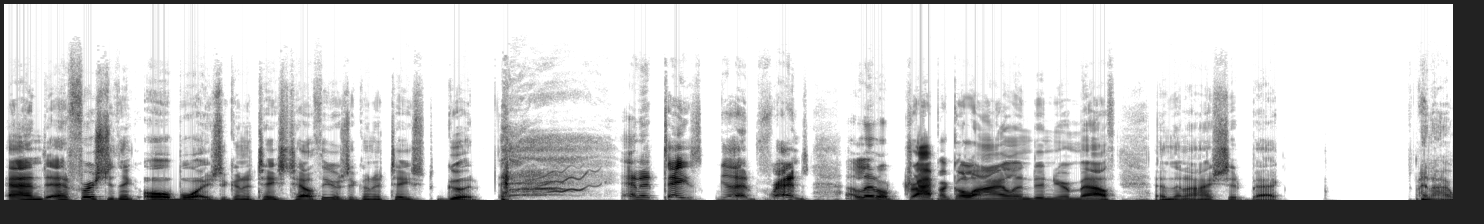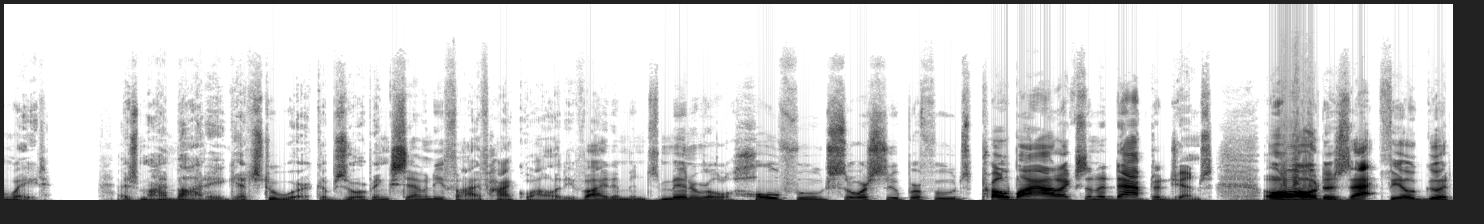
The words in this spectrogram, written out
And at first you think, oh boy, is it going to taste healthy or is it going to taste good? and it tastes good, friends. A little tropical island in your mouth. And then I sit back and I wait. As my body gets to work absorbing 75 high quality vitamins, mineral, whole food source superfoods, probiotics, and adaptogens. Oh, does that feel good?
